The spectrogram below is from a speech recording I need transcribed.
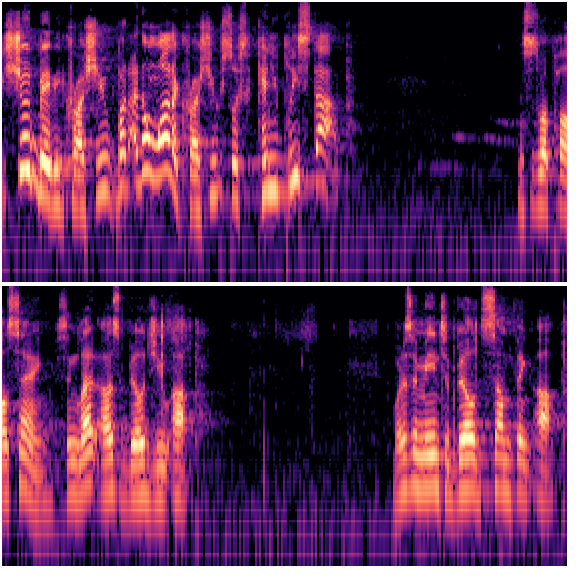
should maybe crush you, but I don't want to crush you, so can you please stop? This is what Paul's saying. He's saying, let us build you up. What does it mean to build something up?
